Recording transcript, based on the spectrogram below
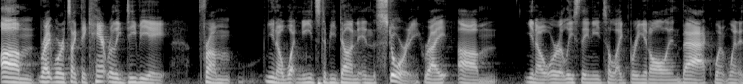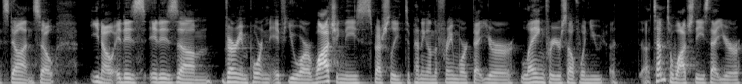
um, right? Where it's like they can't really deviate from you know what needs to be done in the story, right? Um, you know, or at least they need to like bring it all in back when when it's done. So, you know, it is it is um, very important if you are watching these, especially depending on the framework that you're laying for yourself when you uh, attempt to watch these, that you're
